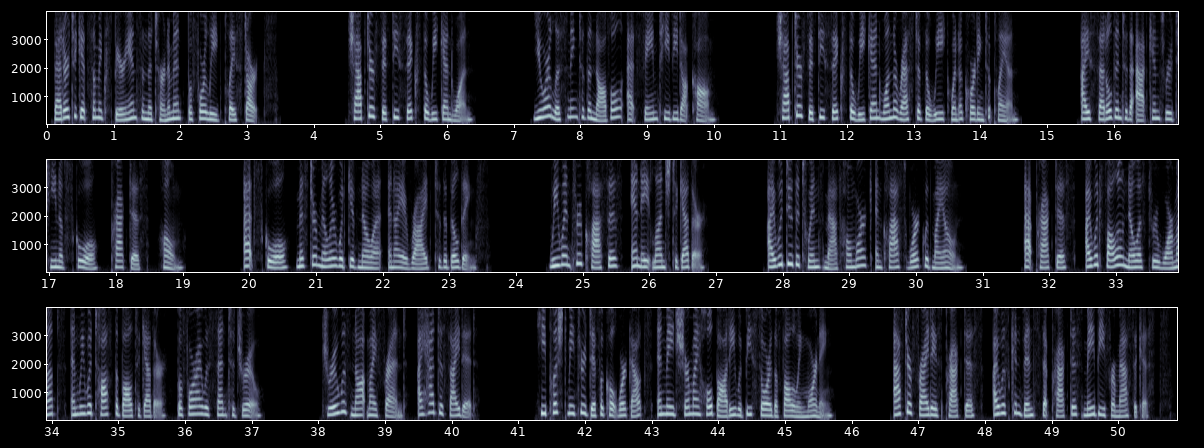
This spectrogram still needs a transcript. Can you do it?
Better to get some experience in the tournament before league play starts. Chapter 56 The Weekend One. You are listening to the novel at fametv.com. Chapter 56 The weekend won the rest of the week went according to plan. I settled into the Atkins routine of school, practice, home. At school, Mr. Miller would give Noah and I a ride to the buildings. We went through classes and ate lunch together. I would do the twins' math homework and class work with my own. At practice, I would follow Noah through warm-ups and we would toss the ball together, before I was sent to Drew. Drew was not my friend, I had decided. He pushed me through difficult workouts and made sure my whole body would be sore the following morning. After Friday's practice, I was convinced that practice may be for masochists.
